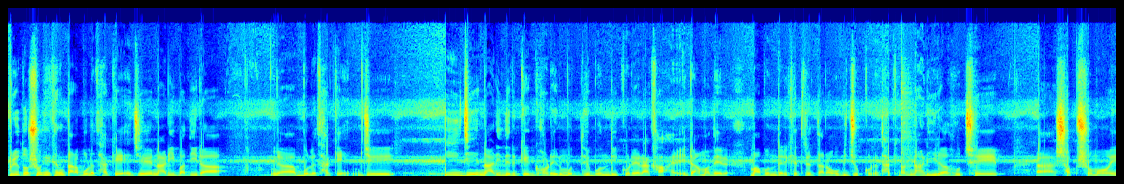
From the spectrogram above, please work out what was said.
প্রিয় দর্শক, এখানে তারা বলে থাকে যে, নারীবাদীরা বলে থাকে যে, এই যে নারীদেরকে ঘরের মধ্যে বন্দি করে রাখা হয়, এটা আমাদের মা বোনদের ক্ষেত্রে তারা অভিযোগ করে থাকে। নারীরা হচ্ছে সবসময়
